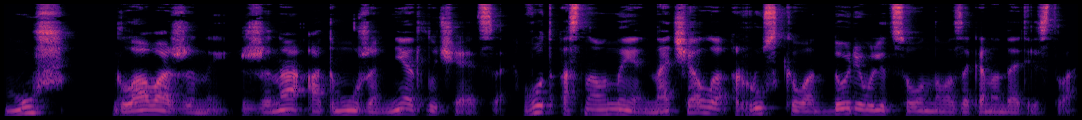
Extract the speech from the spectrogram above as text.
Муж Глава жены. Жена от мужа не отлучается. Вот основные начала русского дореволюционного законодательства.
